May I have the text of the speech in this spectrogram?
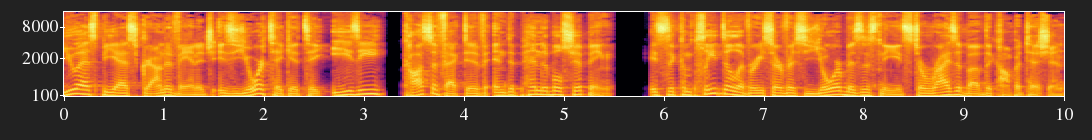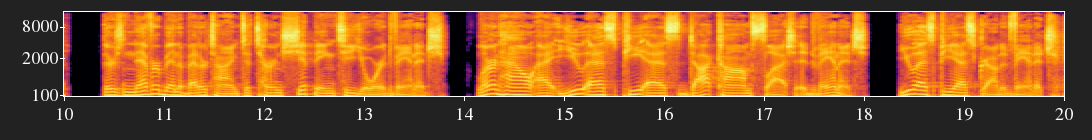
USPS Ground Advantage is your ticket to easy, cost effective, and dependable shipping. It's the complete delivery service your business needs to rise above the competition. There's never been a better time to turn shipping to your advantage. Learn how at usps.com/advantage. USPS Ground Advantage.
